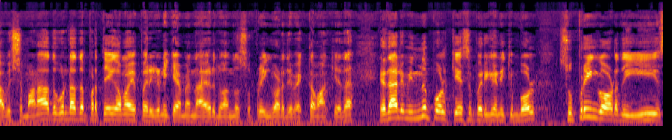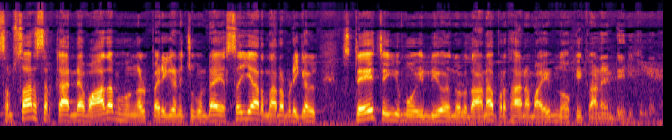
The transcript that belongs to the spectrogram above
ആവശ്യമാണ്. അതുകൊണ്ട് അത് പ്രത്യേകമായി പരിഗണിക്കാമെന്നായിരുന്നു അന്ന് സുപ്രീം കോടതി വ്യക്തമാക്കിയത്. ഏതായാലും ഇന്നിപ്പോൾ കേസ് പരിഗണിക്കുമ്പോൾ സുപ്രീം കോടതി ഈ സംസ്ഥാന സർക്കാരിന്റെ വാദമുഖങ്ങൾ പരിഗണിച്ചുകൊണ്ട് എസ് നടപടികൾ സ്റ്റേ ചെയ്യുമോ ഇല്ലയോ എന്നുള്ളതാണ് പ്രധാനമായും നോക്കിക്കാണേണ്ടിയിരിക്കുന്നത്.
